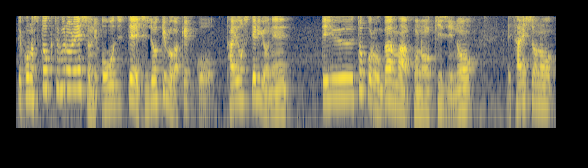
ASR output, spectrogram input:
で、この stock to flow ratio に応じて市場規模が結構対応してるよねっていうところが、まあ、この記事の最初の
